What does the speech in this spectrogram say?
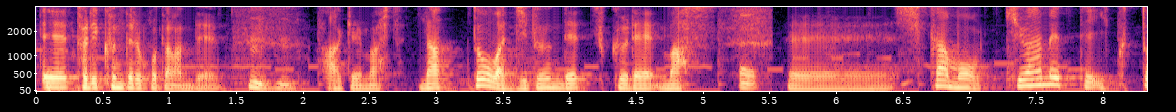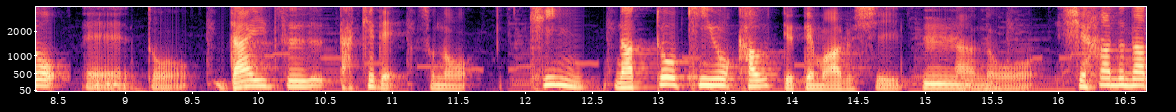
て取り組んでることなんで。あげました。納豆は自分で作れますお。えーしかも、極めていくと、えっ、と、大豆だけで、その、菌、納豆菌を買うっていう手もあるし、うん。あの、市販の納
